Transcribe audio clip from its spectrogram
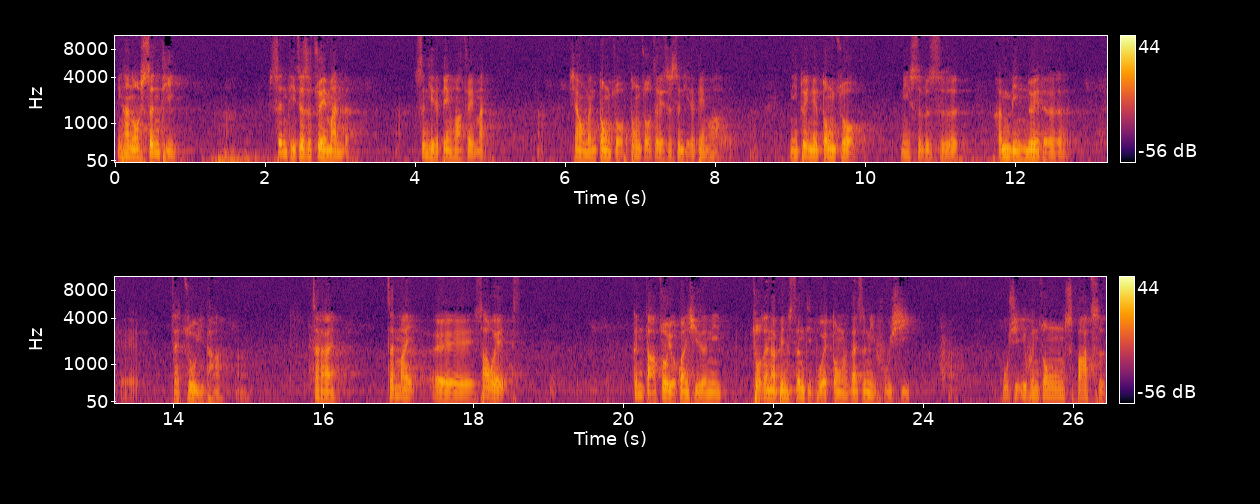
你看哦，身体啊，身体这是最慢的，身体的变化最慢。啊，像我们动作，动作这也是身体的变化。你对你的动作，你是不是？很敏锐的，呃，在注意它啊。再来，再慢呃稍微跟打坐有关系的，你坐在那边身体不会动了，但是你呼吸，呼吸一分钟十八次，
